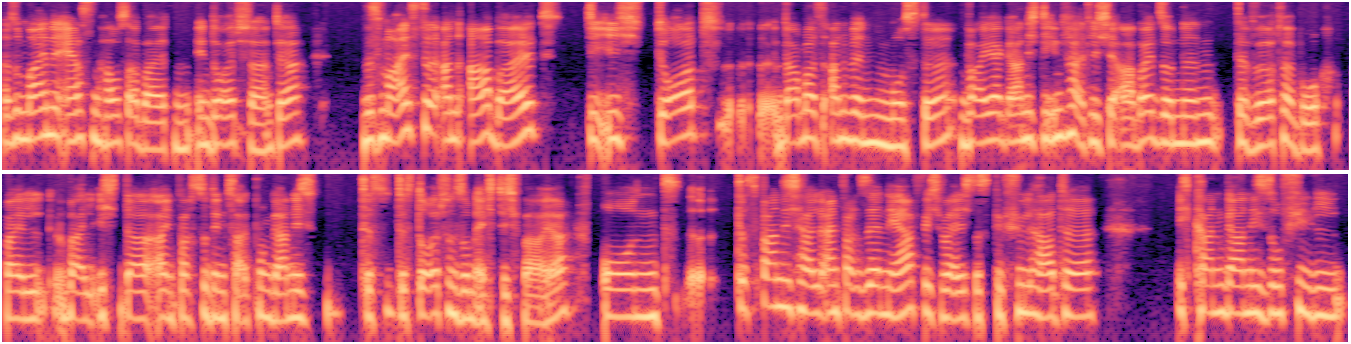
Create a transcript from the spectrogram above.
also meine ersten Hausarbeiten in Deutschland, ja, das meiste an Arbeit die ich dort äh, damals anwenden musste, war ja gar nicht die inhaltliche Arbeit, sondern der Wörterbuch, weil, weil ich da einfach zu dem Zeitpunkt gar nicht des, des Deutschen so mächtig war, ja. Und äh, das fand ich halt einfach sehr nervig, weil ich das Gefühl hatte, ich kann gar nicht so viel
